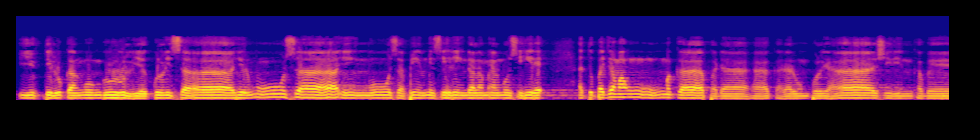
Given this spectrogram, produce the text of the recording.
Ibtilu kang ngunggul ya kulisahir Musa ing Musa fil misiring dalam ilmu sihir. Paja mau maka pada kara rumpul ya syirin kabeh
